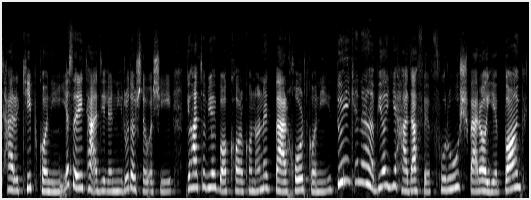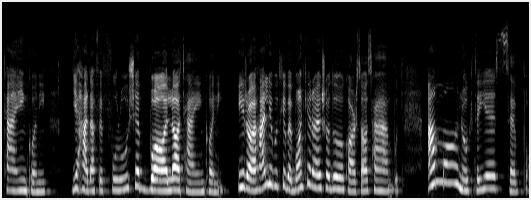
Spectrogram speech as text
ترکیب کنی؟ یه سری تعدیل نیرو داشته باشی یا حتی بیای با کارکنانت برخورد کنی؟ دو اینکه نه بیای یه هدف فروش برای بانک تعیین کنی. یه هدف فروش بالا تعیین کنی. این راه حلی بود که به بانک ارائه شد و کارساز هم بود. اما نکته سوم.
